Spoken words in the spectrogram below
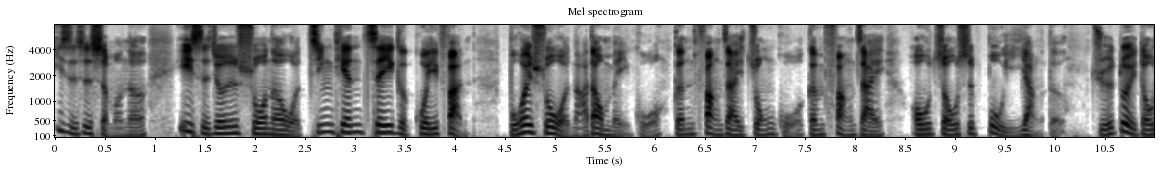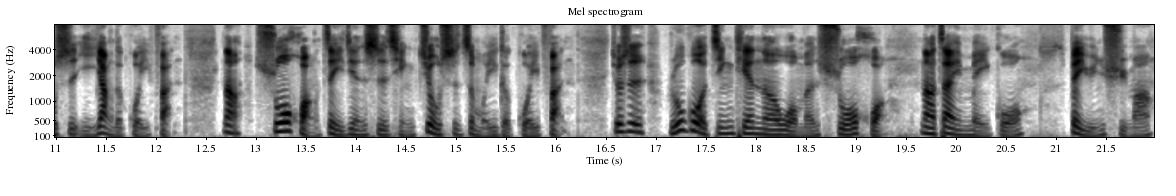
意思是什么呢？意思就是说呢，我今天这一个规范不会说我拿到美国跟放在中国跟放在欧洲是不一样的，绝对都是一样的规范。那说谎这一件事情就是这么一个规范，就是如果今天呢我们说谎。那在美国被允许吗？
